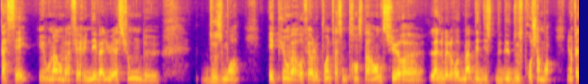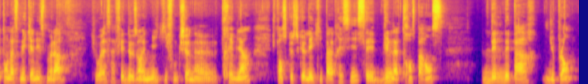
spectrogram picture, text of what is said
passé. Et on, là, on va faire une évaluation de 12 mois. Et puis, on va refaire le point de façon transparente sur euh, la nouvelle roadmap des, des 12 prochains mois. Et en fait, on a ce mécanisme-là. Tu vois, ça fait deux ans et demi qui fonctionne euh, très bien. Je pense que ce que l'équipe apprécie, c'est d'une, la transparence dès le départ du plan.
